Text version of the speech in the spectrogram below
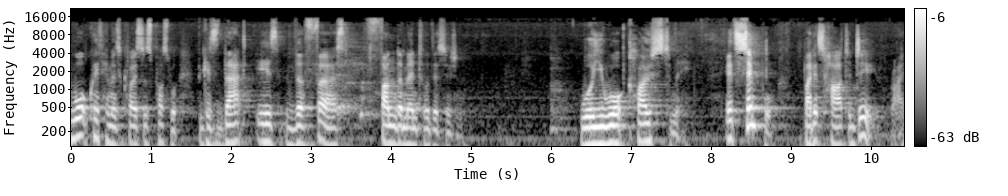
walk with Him as close as possible? Because that is the first fundamental decision. Will you walk close to me? It's simple, but it's hard to do. Right?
